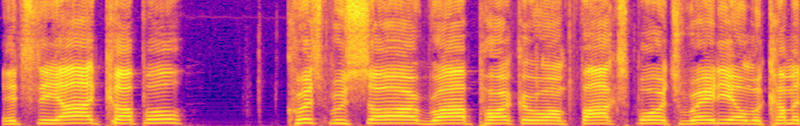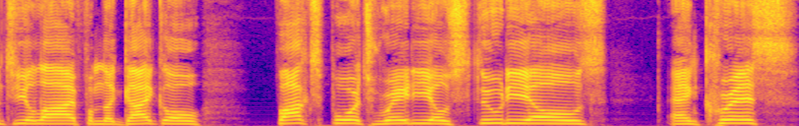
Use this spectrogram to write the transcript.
It's the Odd Couple. Chris Broussard, Rob Parker on Fox Sports Radio, and we're coming to you live from the Geico Fox Sports Radio studios. And Chris,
